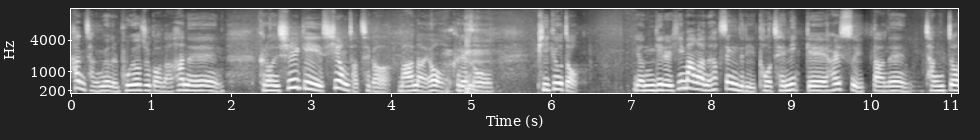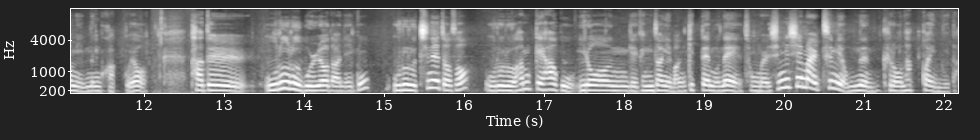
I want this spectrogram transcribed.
한 장면을 보여주거나 하는 그런 실기 시험 자체가 많아요. 그래서 비교적 연기를 희망하는 학생들이 더 재밌게 할 수 있다는 장점이 있는 것 같고요. 다들 우르르 몰려다니고 우르르 친해져서 우르르 함께 하고 이런 게 굉장히 많기 때문에 정말 심심할 틈이 없는 그런 학과입니다.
